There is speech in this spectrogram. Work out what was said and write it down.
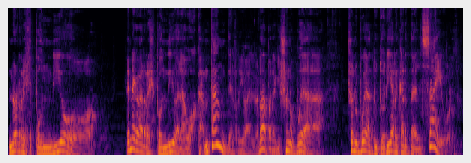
no respondió tiene que haber respondido a la voz cantante el rival, ¿verdad? Para que yo no pueda, yo no pueda tutoriar carta del Cyborg.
